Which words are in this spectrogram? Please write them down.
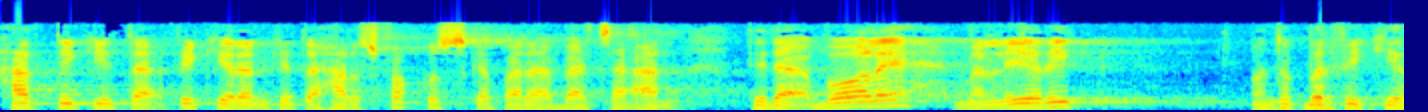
hati kita, pikiran kita harus fokus kepada bacaan. Tidak boleh melirik untuk berfikir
